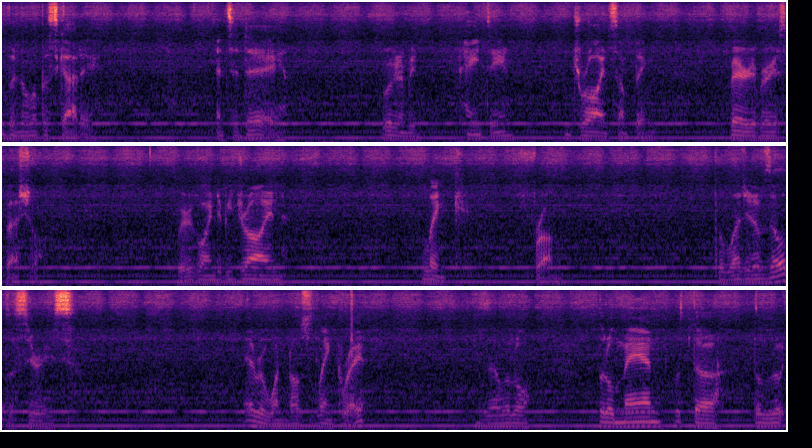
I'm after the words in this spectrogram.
Vanilla Bizcotti, and today we're going to be painting and drawing something very, very special. We're going to be drawing Link from the Legend of Zelda series. Everyone knows Link, right? He's a little little man with the, the little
